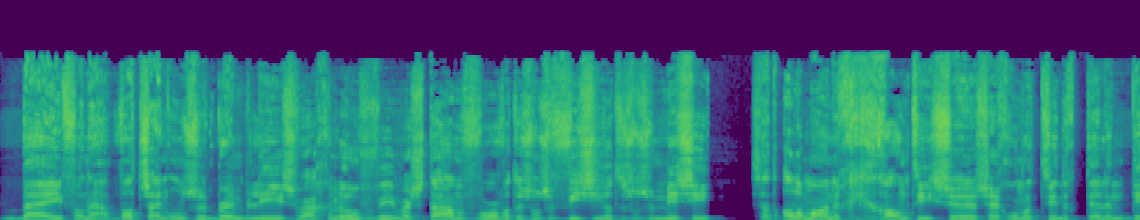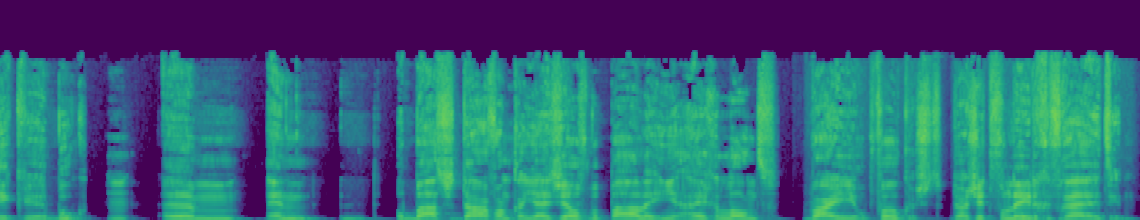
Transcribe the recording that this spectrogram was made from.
bij van, nou, wat zijn onze brand beliefs? Waar geloven we in? Waar staan we voor? Wat is onze visie? Wat is onze missie? Het staat allemaal in een gigantisch, eh, zeg 120 tellen dik eh, boek. Hm. Ehm, en op basis daarvan kan jij zelf bepalen in je eigen land waar je je op focust. Daar zit volledige vrijheid in.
